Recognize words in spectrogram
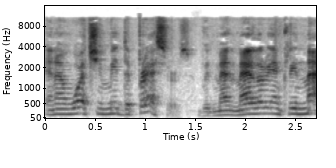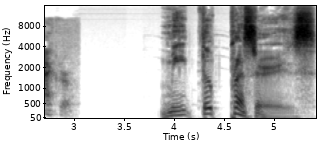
and I'm watching Meet the Pressers with Matt Mallory and Clint Macro. Meet the Pressers.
